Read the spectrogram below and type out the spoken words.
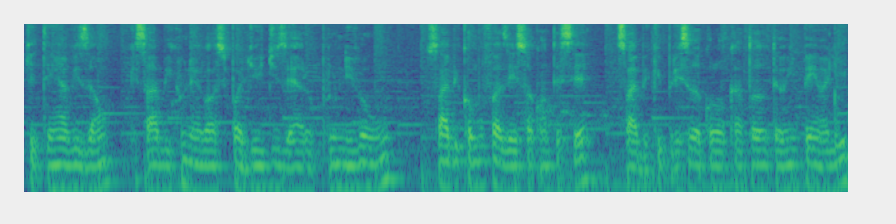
que tem a visão, que sabe que o negócio pode ir de zero para o nível 1, sabe como fazer isso acontecer, sabe que precisa colocar todo o teu empenho ali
